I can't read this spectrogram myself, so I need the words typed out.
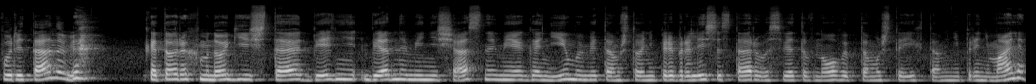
пуританами, которых многие считают бедными, несчастными, гонимыми, там, что они перебрались из Старого Света в Новый, потому что их там не принимали.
